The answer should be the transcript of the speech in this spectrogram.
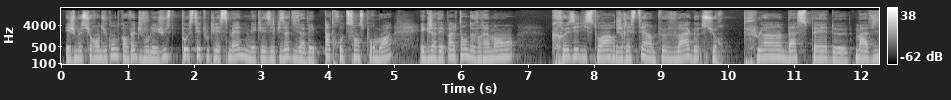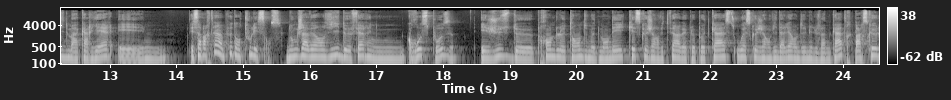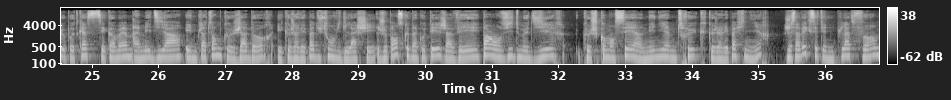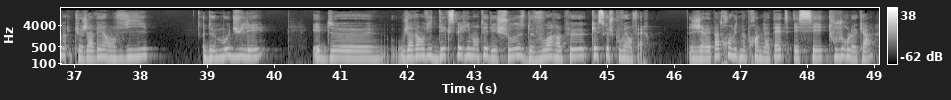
et je me suis rendu compte qu'en fait je voulais juste poster toutes les semaines mais que les épisodes ils avaient pas trop de sens pour moi et que j'avais pas le temps de vraiment creuser l'histoire. Je restais un peu vague sur plein d'aspects de ma vie, de ma carrière et et ça partait un peu dans tous les sens. Donc j'avais envie de faire une grosse pause et juste de prendre le temps de me demander qu'est-ce que j'ai envie de faire avec le podcast, où est-ce que j'ai envie d'aller en 2024 parce que le podcast c'est quand même un média et une plateforme que j'adore et que j'avais pas du tout envie de lâcher. Je pense que d'un côté, j'avais pas envie de me dire que je commençais un énième truc que j'allais pas finir. Je savais que c'était une plateforme que j'avais envie de moduler et de où j'avais envie d'expérimenter des choses, de voir un peu qu'est-ce que je pouvais en faire. J'avais pas trop envie de me prendre la tête et c'est toujours le cas.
